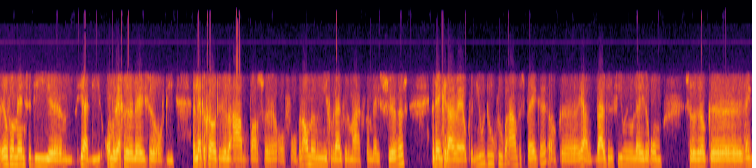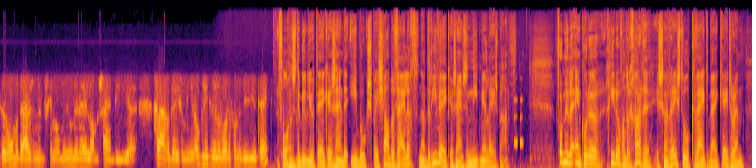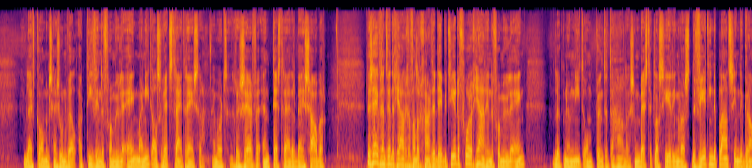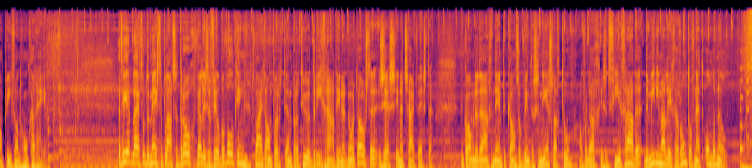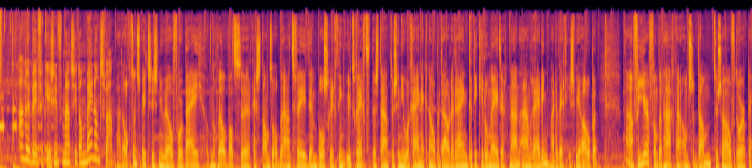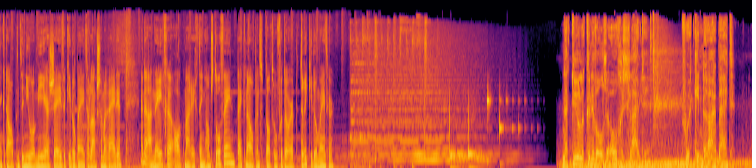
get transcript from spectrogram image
heel veel mensen die, uh, ja, die onderweg willen lezen of die lettergrootte willen aanpassen of op een andere manier gebruik willen maken van deze service. We denken daarbij ook een nieuwe doelgroep aan te spreken, ook ja, buiten de 4 miljoen leden om zullen er ook uh, zeker honderdduizenden, misschien wel miljoenen Nederlanders zijn... die uh, graag op deze manier ook lid willen worden van de bibliotheek. Volgens de bibliotheken zijn de e-books speciaal beveiligd. Na drie weken zijn ze niet meer leesbaar. Formule 1-coureur Guido van der Garde is zijn racestoel kwijt bij Caterham. Hij blijft komend seizoen wel actief in de Formule 1, maar niet als wedstrijdracer. Hij wordt reserve- en testrijder bij Sauber. De 27-jarige van der Garde debuteerde vorig jaar in de Formule 1... Het lukte hem niet om punten te halen. Zijn beste klassering was de 14e plaats in de Grand Prix van Hongarije. Het weer blijft op de meeste plaatsen droog. Wel is er veel bewolking. Het waait amper. Temperatuur 3 graden in het noordoosten, 6 in het zuidwesten. De komende dagen neemt de kans op winterse neerslag toe. Overdag is het 4 graden. De minima liggen rond of net onder nul. ANWB Verkeersinformatie dan Wijnand Zwaan. de ochtendspits is nu wel voorbij. Nog wel wat eh, restanten op de A2 Den Bosch richting Utrecht. Er staat tussen Nieuwegein en Knopend Oude Rijn 3 kilometer na een aanrijding. Maar de weg is weer open. De A4 van Den Haag naar Amsterdam tussen Hoofddorp en Knopend de Nieuwe Meer 7 kilometer langzaam rijden. En de A9 Alkmaar richting Amstelveen bij Knopend Bad Hoeverdorp 3 kilometer. Natuurlijk kunnen we onze ogen sluiten voor kinderarbeid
